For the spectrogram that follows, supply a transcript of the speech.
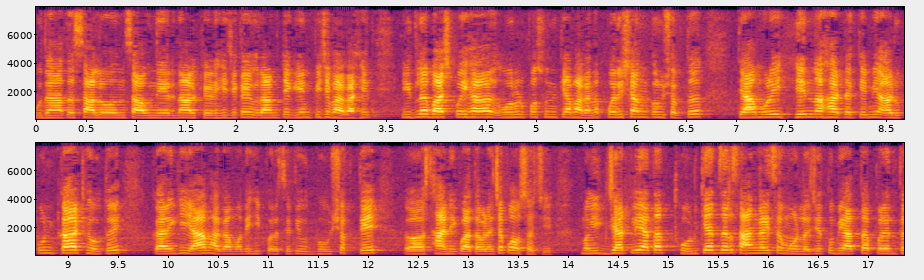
उदाहरणार्थ सालोन सावनेर नारखेड हे जे काही रामटेक एम पीचे भाग आहेत इथलं बाष्प ह्या वरुडपासून त्या भागांना परेशान करू शकतं. त्यामुळे हे दहा टक्के मी अडकून का ठेवतोय? कारण की या भागामध्ये ही परिस्थिती उद्भवू शकते स्थानिक वातावरणाच्या पावसाची. मग एक्झॅक्टली आता थोडक्यात जर सांगायचं म्हणलं जे तुम्ही आतापर्यंत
